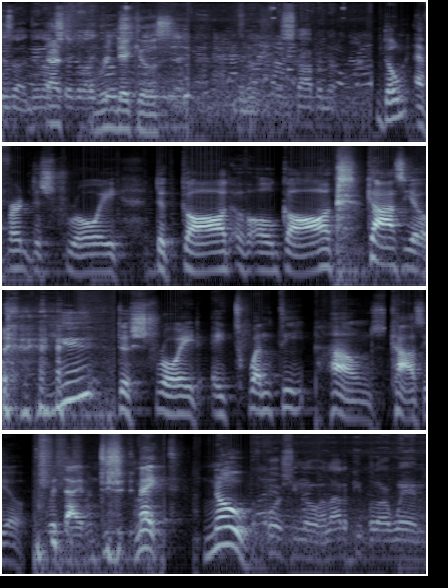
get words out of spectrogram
This, then I That's like ridiculous. This, then I stop it. Don't ever destroy the god of all gods, Casio. you destroyed a 20 pounds Casio with diamonds. Mate, no. Of course, you know, a lot of people are wearing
